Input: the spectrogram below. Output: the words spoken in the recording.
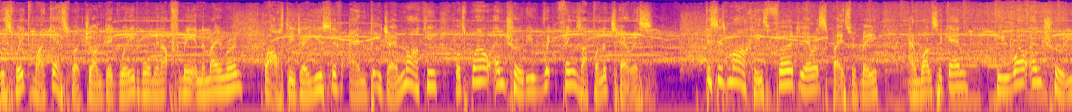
This week, my guests were John Digweed warming up for me in the main room, whilst DJ Yousef and DJ Marky was well and truly ripped things up on the terrace. This is Marky's third year at Space with me, and once again, he well and truly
